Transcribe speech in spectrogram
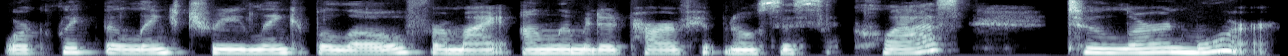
or click the link tree link below for my Unlimited Power of Hypnosis class to learn more.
